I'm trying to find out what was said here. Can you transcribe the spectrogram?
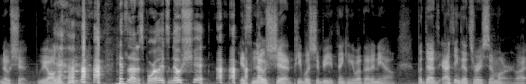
no shit. We all have to do that. it's not a spoiler. It's no shit. it's no shit. People should be thinking about that anyhow. But that I think that's very similar. I,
